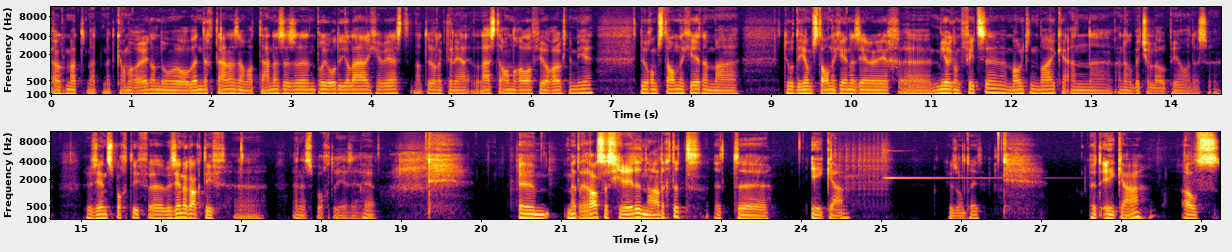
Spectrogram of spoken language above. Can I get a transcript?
ook met, met, met. Dan doen we wel wintertennis. En wat tennis is een periode erg geweest. Natuurlijk de laatste anderhalf jaar ook niet meer. Door omstandigheden. Maar door die omstandigheden zijn we weer meer gaan fietsen, mountainbiken en, en nog een beetje lopen. Ja. Dus we zijn sportief, we zijn nog actief in een sportwezen. Ja. Um, met rassenschreden nadert het, het EK. Gezondheid. Het EK als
